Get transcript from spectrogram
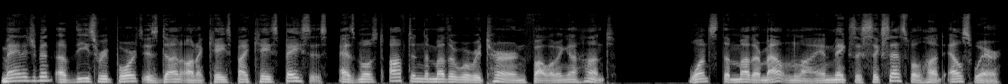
Management of these reports is done on a case by case basis, as most often the mother will return following a hunt. Once the mother mountain lion makes a successful hunt elsewhere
